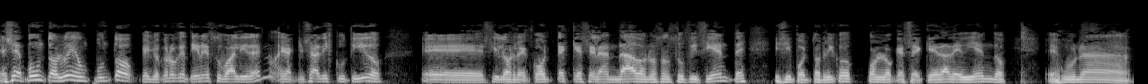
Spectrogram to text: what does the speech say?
Ese punto, Luis, es un punto que yo creo que tiene su validez, ¿no? Y aquí se ha discutido eh, si los recortes que se le han dado no son suficientes y si Puerto Rico con lo que se queda debiendo es una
